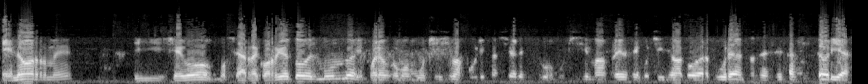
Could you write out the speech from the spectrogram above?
enorme y llegó, o sea, recorrió todo el mundo y fueron como muchísimas publicaciones, tuvo muchísima prensa y muchísima cobertura, entonces estas historias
